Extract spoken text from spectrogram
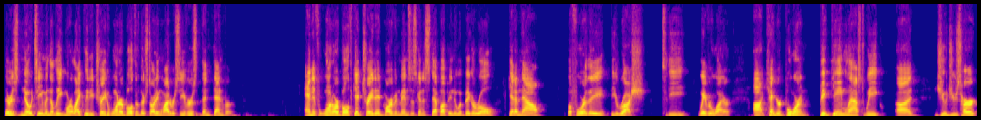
There is no team in the league more likely to trade one or both of their starting wide receivers than Denver. And if one or both get traded, Marvin Mims is going to step up into a bigger role. Get him now before the the rush to the waiver wire. Uh, Kendrick Bourne, big game last week. Uh, Juju's hurt.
